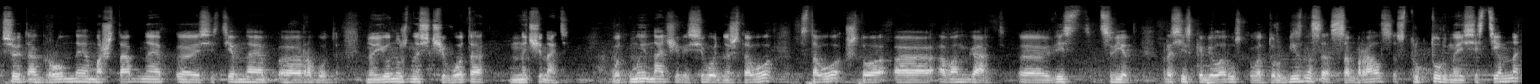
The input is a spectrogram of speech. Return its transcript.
Все это огромная, масштабная, системная работа, но ее нужно с чего-то начинать. Вот мы начали сегодня с того, с того что э, авангард, э, весь цвет российско-белорусского турбизнеса собрался структурно и системно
